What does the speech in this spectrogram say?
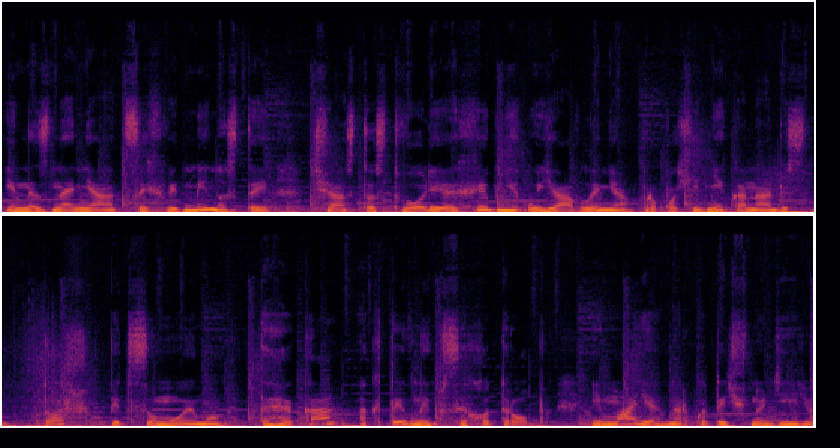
І незнання цих відмінностей часто створює хибні уявлення про похідні канабісу. Тож підсумуємо, ТГК активний психотроп і має наркотичну дію.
